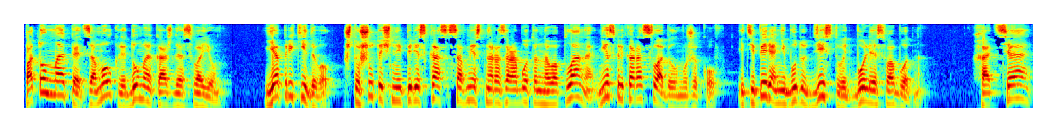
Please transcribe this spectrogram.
Потом мы опять замолкли, думая каждый о своем. Я прикидывал, что шуточный пересказ совместно разработанного плана несколько расслабил мужиков, и теперь они будут действовать более свободно. Хотя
